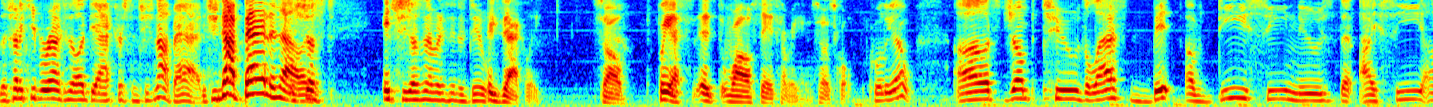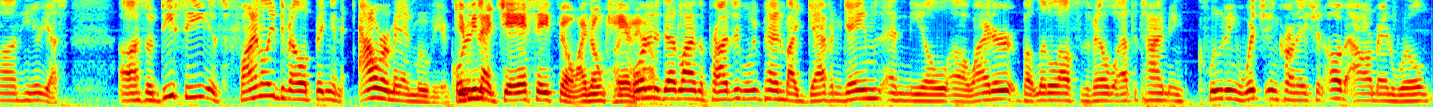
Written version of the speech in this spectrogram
they're trying to keep her around because they like the actress, and she's not bad. She's not bad as Alice. It's just it's she doesn't have anything to do. exactly. So, but yes, it Wallis Day is coming, so it's cool. Coolio. Uh, let's jump to the last bit of DC news that I see on here. Yes. Uh, so DC is finally developing an Hourman movie. Give According me to, that JSA film. I don't care According now. to Deadline, the project will be penned by Gavin James and Neil uh, Widener, but little else is available at the time, including which incarnation of Hourman will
